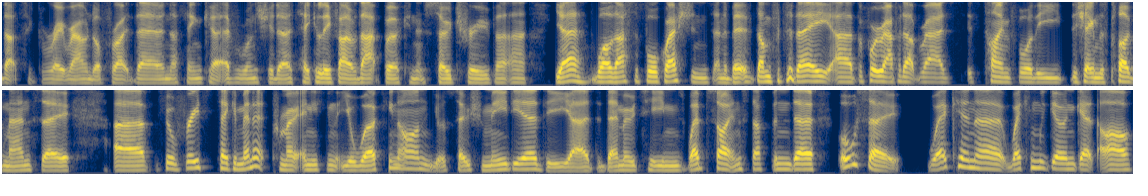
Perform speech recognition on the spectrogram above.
that's a great round off right there and i think everyone should take a leaf out of that book and it's so true but yeah well that's the four questions and a bit done for today before we wrap it up RaZZ it's time for the the shameless plug man so uh, feel free to take a minute, promote anything that you're working on, your social media, the uh, the demo team's website and stuff, and uh, also where can uh, where can we go and get our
